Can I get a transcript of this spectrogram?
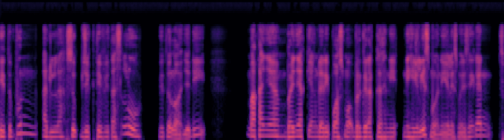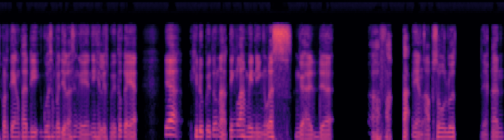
itu pun adalah subjektivitas lu gitu loh. Jadi makanya banyak yang dari posmo bergerak ke ni- nihilisme. Nihilisme di sini kan seperti yang tadi gue sempat jelasin kayak nihilisme itu kayak ya hidup itu nothing lah meaningless nggak ada uh, fakta yang absolut ya kan?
